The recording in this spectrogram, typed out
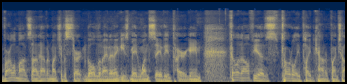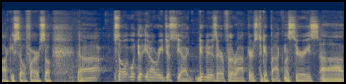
Varlamov's not having much of a start in goal tonight. I think he's made one save the entire game. Philadelphia has totally played counterpunch hockey so far. So, uh, so you know, Reed, just yeah, good news there for the Raptors to get back in the series. Uh,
